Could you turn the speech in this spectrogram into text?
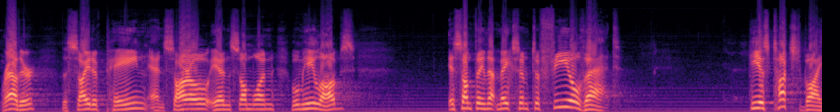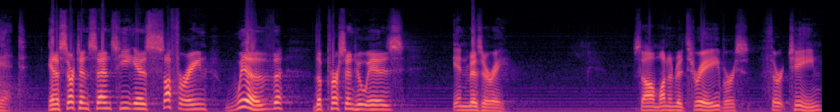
Rather, the sight of pain and sorrow in someone whom he loves is something that makes him to feel that. He is touched by it. In a certain sense, he is suffering with the person who is in misery. Psalm 103, verse 13,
